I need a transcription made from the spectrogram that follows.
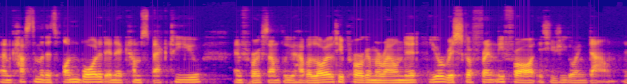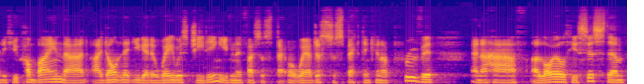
a customer that's onboarded and it comes back to you and for example, you have a loyalty program around it, your risk of friendly fraud is usually going down. And if you combine that, I don't let you get away with cheating, even if I suspect or where I just suspect and cannot prove it, and I have a loyalty system,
